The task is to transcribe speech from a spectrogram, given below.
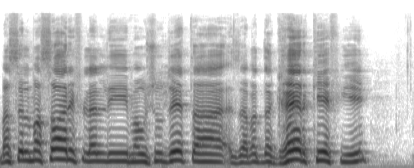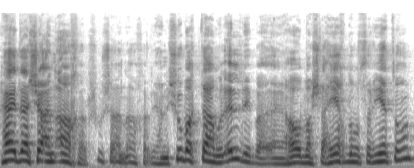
بس المصارف للي موجوداتها إذا بدك غير كافية هذا شأن آخر. شو شأن آخر؟ يعني شو بدك تعمل؟ قل لي يعني هو مش رح ياخذوا مصرياتهم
